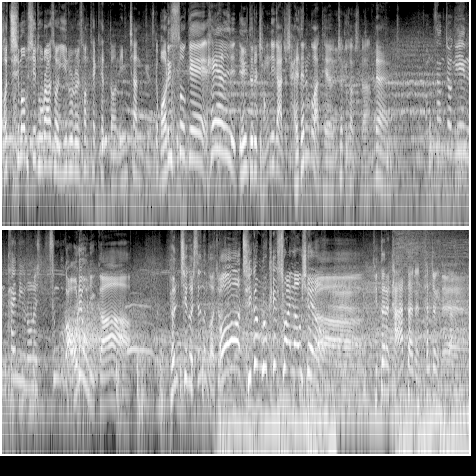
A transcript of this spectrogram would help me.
거침없이 돌아서 2루를 선택했던 임찬규. 그러니까 머릿속에 해야 할 일들을 정리가 아주 잘 되는 것 같아요. 임창규 선수가. 네. 통상적인 타이밍으로는 승부가 어려우니까 변칙을 쓰는 거죠. 어 지금 루킹 스트라이크 아웃이에요. 아, 뒷단을 닿았다는 판정입니다. 네.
